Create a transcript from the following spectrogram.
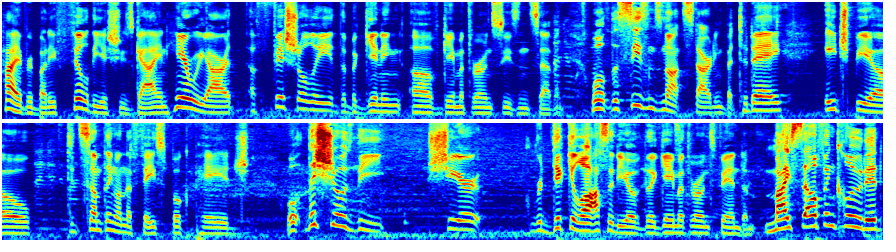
Hi, everybody. Phil the Issues Guy, and here we are, officially the beginning of Game of Thrones Season 7. Well, the season's not starting, but today, HBO did something on the Facebook page. Well, this shows the sheer ridiculosity of the Game of Thrones fandom. Myself included,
